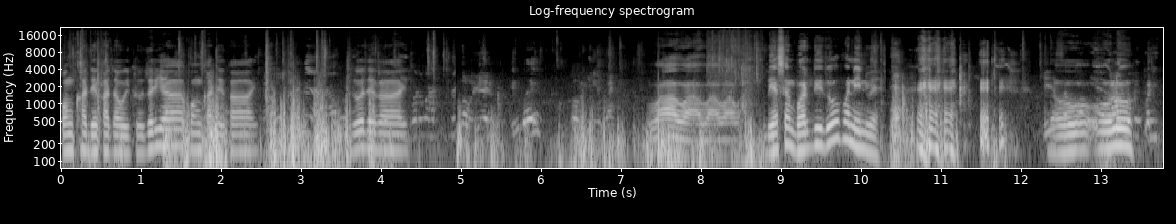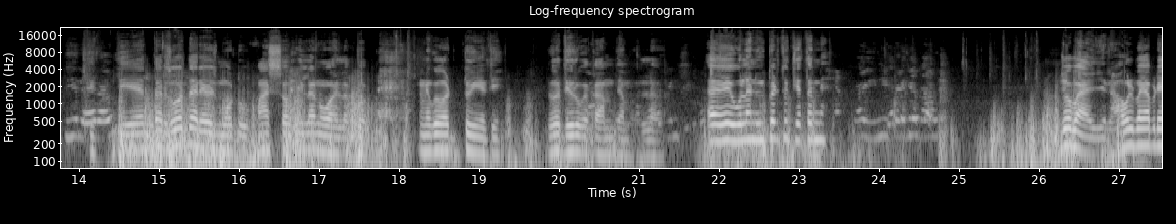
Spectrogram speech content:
પંખા દેખાતા હોય તો જરિયા પંખા દેખાય. જો દેખાય. વાહ વાહ વાહ વાહ વાહ. બેસન ભરી દીધું પણ ઇનવે ઓલું તેતર જોરદાર એવું છે મોટું. પાંચ છ કિલાનું હોય લગભગ. અને કોઈ અટતું નથી. જો ધીરું કાકા આમ તેમ હલાવે. એ ઓલાને વિપેડ તો તેતર ને જો ભાઈ રાહુલભાઈ આપણે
